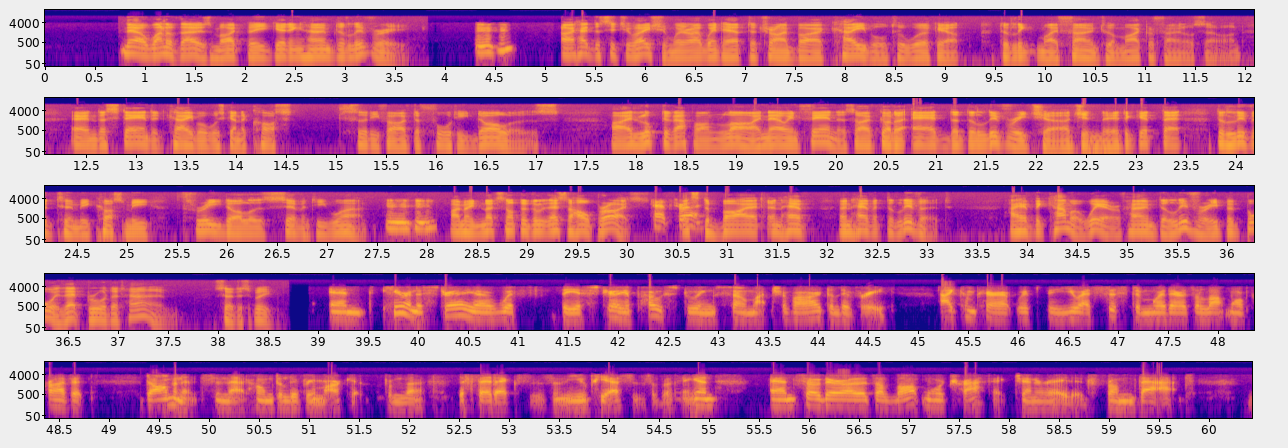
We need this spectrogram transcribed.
Now, one of those might be getting home delivery. Mm-hmm. I had the situation where I went out to try and buy a cable to work out to link my phone to a microphone or so on, and the standard cable was going to cost thirty-five to forty dollars. I looked it up online. Now, in fairness, I've got to add the delivery charge in there to get that delivered to me. Cost me three dollars seventy one. Mm-hmm. I mean, that's not the that's the whole price. That's right. That's to buy it and have and have it delivered. I have become aware of home delivery, but boy, that brought it home, so to speak. And here in Australia, with the Australia Post doing so much of our delivery, I compare it with the U.S. system where there's a lot more private dominance in that home delivery market from the, the FedExes and the UPSs of the thing. And and so there is a lot more traffic generated from that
